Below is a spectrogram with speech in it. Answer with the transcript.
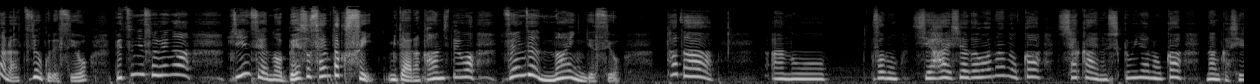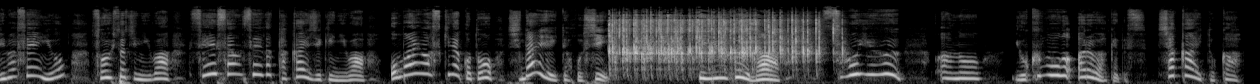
なる圧力ですよ。別にそれが人生のベース選択肢みたいな感じでは全然ないんですよ。ただ、あの、その支配者側なのか、社会の仕組みなのか、なんか知りませんよ。そういう人たちには、生産性が高い時期には、お前は好きなことをしないでいてほしい。っていうふうな、そういう、あの、欲望があるわけです。社会とか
